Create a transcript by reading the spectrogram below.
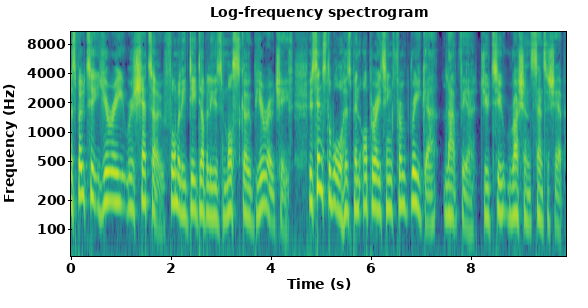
I spoke to Yuri Resheto, formerly DW's Moscow bureau chief, who since the war has been operating from Riga, Latvia, due to Russian censorship.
